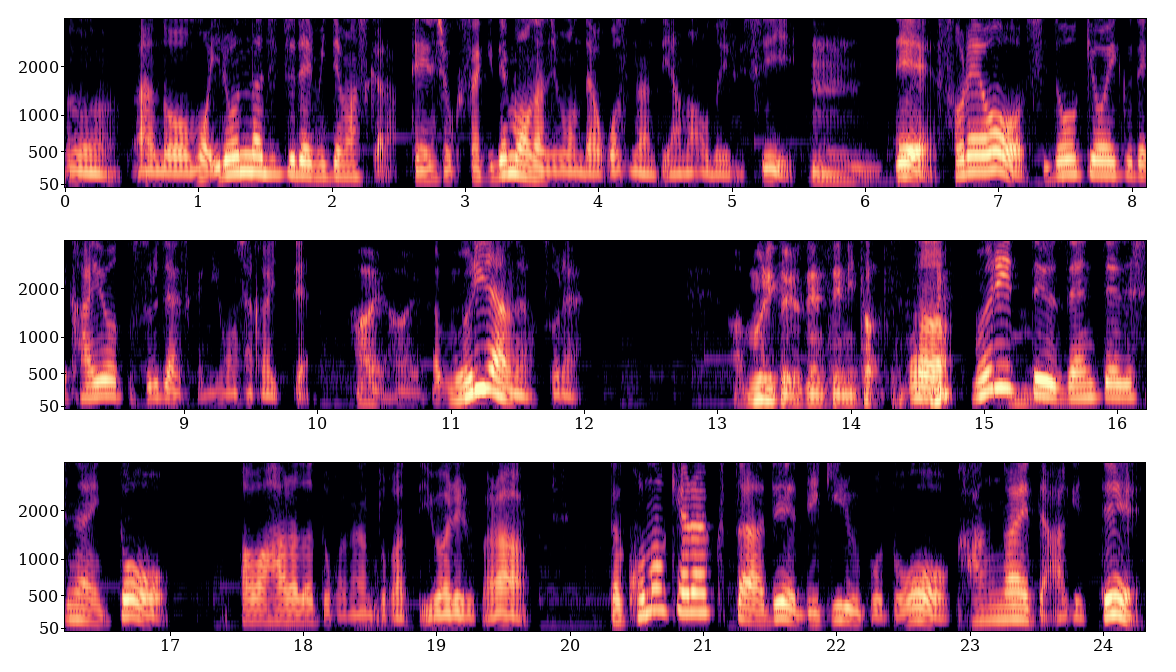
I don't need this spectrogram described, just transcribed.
うん。あの、もういろんな実例見てますから。転職先でも同じ問題を起こすなんて山ほどいるし。うん。で、それを指導教育で変えようとするじゃないですか、日本社会って。はいはい。無理なのよ、それ。あ無理という前提に立つんですうんね。。無理っていう前提でしないと、パワハラだとかなんとかって言われるから、だこのキャラクターでできることを考えてあげて、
